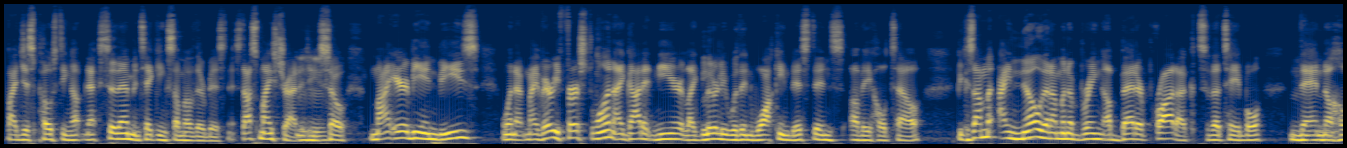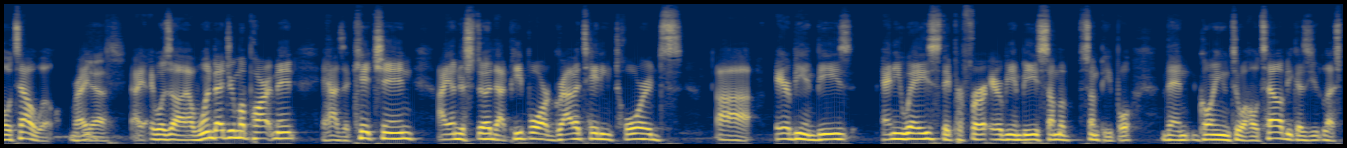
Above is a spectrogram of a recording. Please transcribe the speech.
by just posting up next to them and taking some of their business. That's my strategy. Mm-hmm. So my Airbnbs, when I, my very first one, I got it near, like literally within walking distance of a hotel, because I'm I know that I'm going to bring a better product to the table than mm-hmm. the hotel will. Right? Yes. I, it was a one bedroom apartment. It has a kitchen. I understood that people are gravitating towards uh, Airbnbs anyways. They prefer Airbnb. Some of some people than going into a hotel because you less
